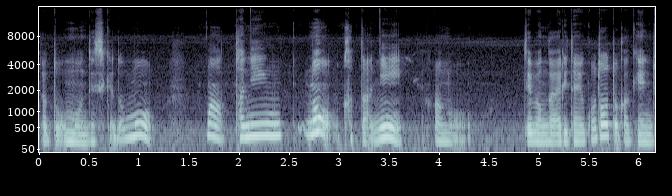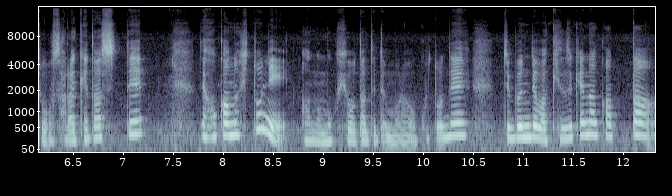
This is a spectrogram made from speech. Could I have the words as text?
だと思うんですけども、まあ、他人の方にあの自分がやりたいこととか現状をさらけ出してで他の人にあの目標を立ててもらうことで自分では気づけなかった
